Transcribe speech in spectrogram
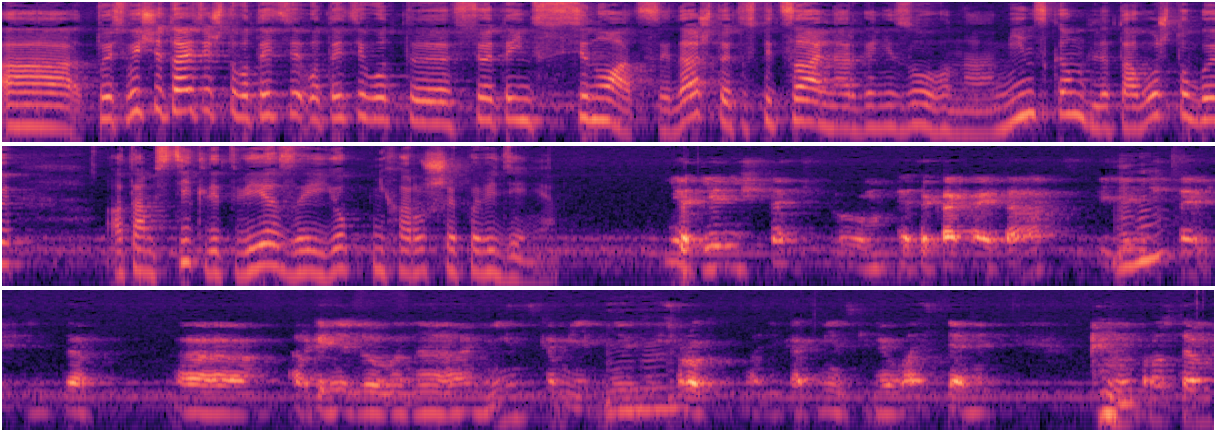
А, то есть вы считаете, что вот эти вот, эти вот э, все это инсинуации, да, что это специально организовано Минском для того, чтобы отомстить Литве за ее нехорошее поведение? Нет, я не считаю, что это какая-то акция. Я угу. не считаю, что это э, организовано Минском, угу. в широком плане, как минскими властями. Просто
